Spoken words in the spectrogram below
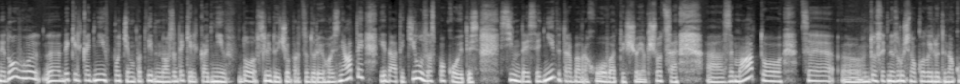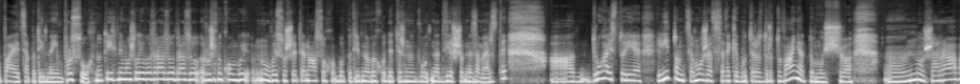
недовго, е, декілька днів. Потім потрібно за декілька днів до слідуючої процедури його зняти і дати тілу заспокоїтись. 7-10 днів і треба враховувати, що якщо це е, зима, то це е, досить незручно, коли людина купається, потрібно їм просохнути. Їх неможливо зразу одразу рушником ну, висушити насухо, бо потрібно виходити ж на двір, щоб не замерзти. А друга історія літом це може все-таки бути роздратування, тому що е, ну, жара,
